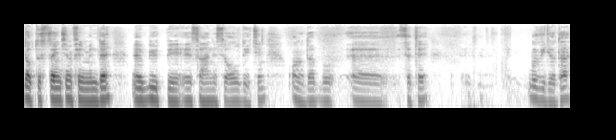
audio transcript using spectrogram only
Doctor Strange'in filminde e, büyük bir e, sahnesi olduğu için onu da bu e, sete bu videoda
